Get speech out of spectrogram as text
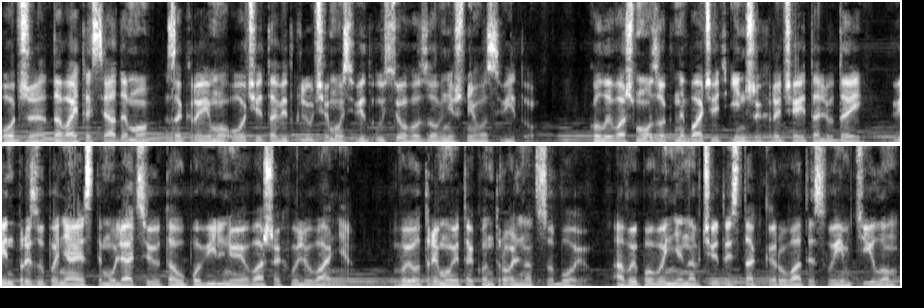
Отже, давайте сядемо, закриємо очі та відключимось від усього зовнішнього світу. Коли ваш мозок не бачить інших речей та людей, він призупиняє стимуляцію та уповільнює ваше хвилювання. Ви отримуєте контроль над собою, а ви повинні навчитись так керувати своїм тілом,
